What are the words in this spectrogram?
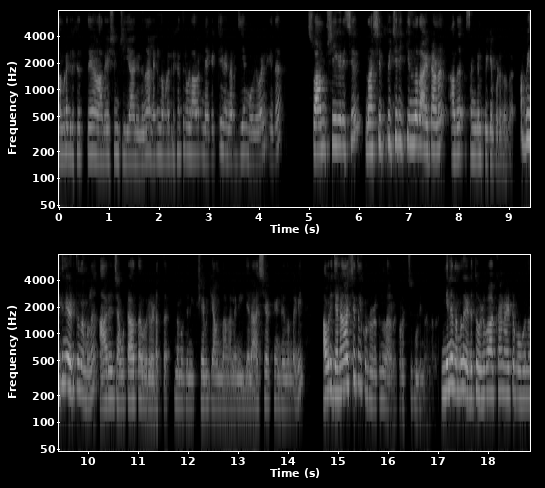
നമ്മുടെ ഗൃഹത്തെ ആദേശം ചെയ്യാനിരുന്ന അല്ലെങ്കിൽ നമ്മുടെ ഗൃഹത്തിലുള്ള ഒരു നെഗറ്റീവ് എനർജിയെ മുഴുവൻ ഇത് സ്വാംശീകരിച്ച് നശിപ്പിച്ചിരിക്കുന്നതായിട്ടാണ് അത് സങ്കല്പിക്കപ്പെടുന്നത് അപ്പൊ ഇതിനെ എടുത്ത് നമ്മൾ ആരും ചവിട്ടാത്ത ഒരു ഇടത്ത് നമുക്ക് നിക്ഷേപിക്കാവുന്നതാണ്. അല്ലെങ്കിൽ ജലാശയമൊക്കെ ഉണ്ടെന്നുണ്ടെങ്കിൽ ഒരു ജലാശയത്തിൽ കൊണ്ടൊഴുക്കുന്നതാണ് കുറച്ചുകൂടി നല്ലത്. ഇങ്ങനെ നമ്മൾ എടുത്ത് ഒഴിവാക്കാനായിട്ട് പോകുന്ന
